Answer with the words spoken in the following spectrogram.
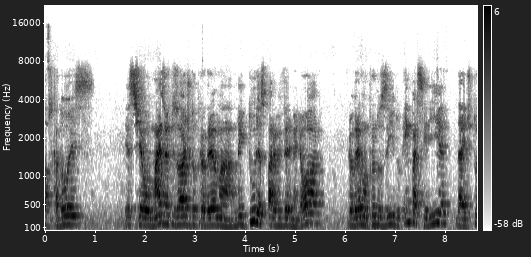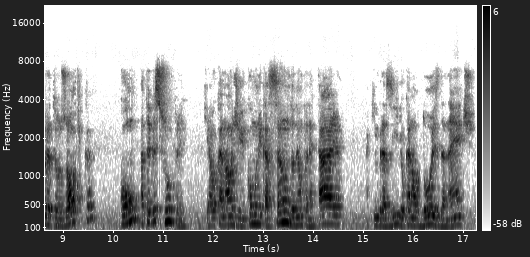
Olá, buscadores. Este é o mais um episódio do programa Leituras para Viver Melhor, programa produzido em parceria da editora Teosófica com a TV Supre, que é o canal de comunicação da União Planetária, aqui em Brasília, o canal 2 da NET.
